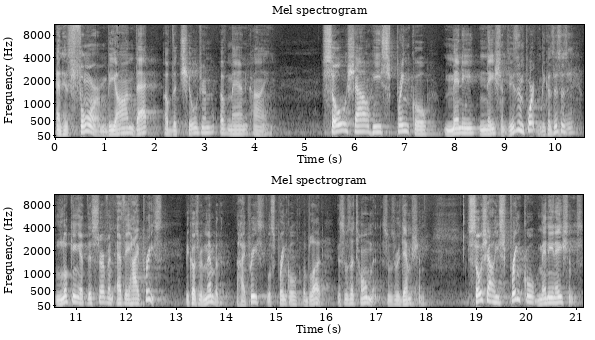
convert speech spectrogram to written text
and his form beyond that of the children of mankind. So shall he sprinkle many nations. This is important because this is mm-hmm. looking at this servant as a high priest. Because remember, the high priest will sprinkle the blood. This was atonement, this was redemption. So shall he sprinkle many nations.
